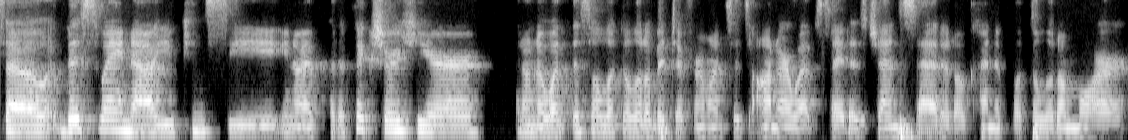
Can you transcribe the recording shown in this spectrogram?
So this way now you can see, you know, I put a picture here. I don't know what this will look a little bit different once it's on our website. As Jen said, it'll kind of look a little more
